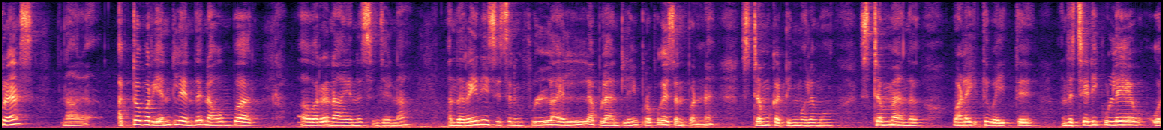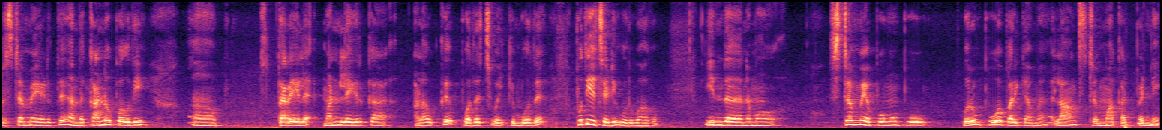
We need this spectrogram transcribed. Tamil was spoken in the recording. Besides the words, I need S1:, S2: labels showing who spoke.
S1: ஃப்ரெண்ட்ஸ் நான் அக்டோபர் எண்ட்லேருந்து நவம்பர் வரை நான் என்ன செஞ்சேன்னா அந்த ரெய்னி சீசனுக்கு ஃபுல்லாக எல்லா பிளான்ட்லேயும் ப்ரொபகேஷன் பண்ணேன். ஸ்டெம் கட்டிங் மூலமும் ஸ்டெம்மை அந்த வளைத்து வைத்து அந்த செடிக்குள்ளேயே ஒரு ஸ்டெம்மை எடுத்து அந்த கணு பகுதி தரையில் மண்ணில் இருக்க அளவுக்கு புதைச்சி வைக்கும்போது புதிய செடி உருவாகும். இந்த நம்ம ஸ்டெம் எப்போவும் பூ வெறும் பூவை பறிக்காமல் லாங் ஸ்டெம்மாக கட் பண்ணி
